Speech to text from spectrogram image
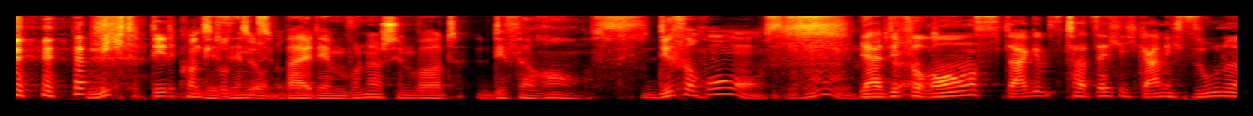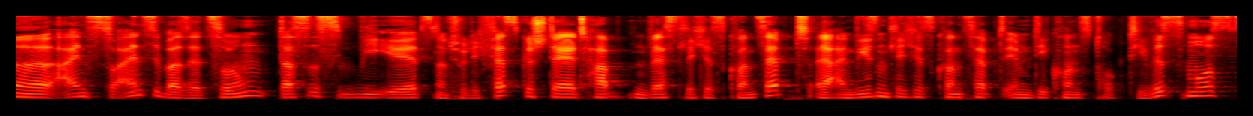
Nicht Dekonstruktion. Wir sind bei dem wunderschönen Wort Difference. Difference. Mhm. Ja, Difference, da gibt's tatsächlich gar nicht so eine 1 zu 1 Übersetzung. Das ist, wie ihr jetzt natürlich festgestellt habt, ein westliches Konzept, äh, ein wesentliches Konzept im Dekonstruktivismus.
